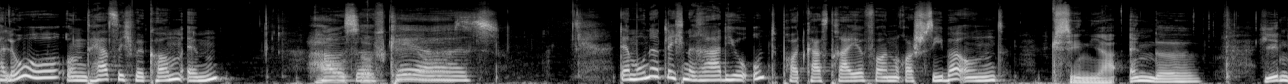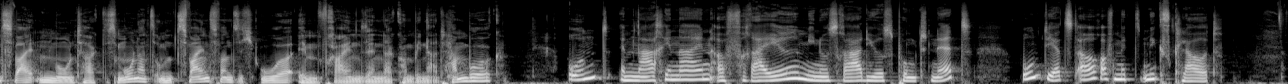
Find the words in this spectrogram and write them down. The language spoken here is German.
Hallo und herzlich willkommen im House of Chaos, der monatlichen Radio- und Podcast-Reihe von Roche Sieber und Xenia Ende. Jeden zweiten Montag des Monats um 22 Uhr im freien Senderkombinat Hamburg. und im Nachhinein auf freie-radios.net und jetzt auch auf Mixcloud.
